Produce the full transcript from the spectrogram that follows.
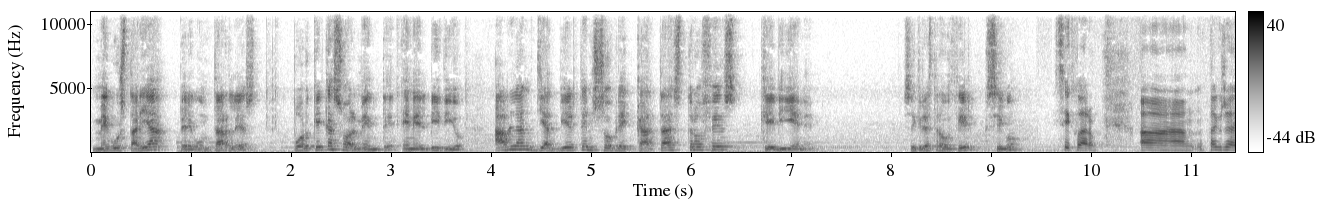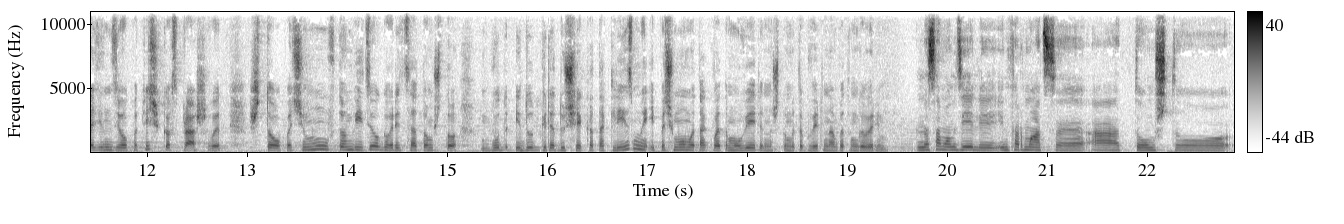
me gustaría preguntarles por qué casualmente en el vídeo hablan y advierten sobre catástrofes que vienen. Si quieres traducir, sigo. Sí, claro. А, также один из его подписчиков спрашивает, что почему в том видео говорится о том, что буд- идут грядущие катаклизмы, и почему мы так в этом уверены, что мы так уверенно об этом говорим. На самом деле информация о том, что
